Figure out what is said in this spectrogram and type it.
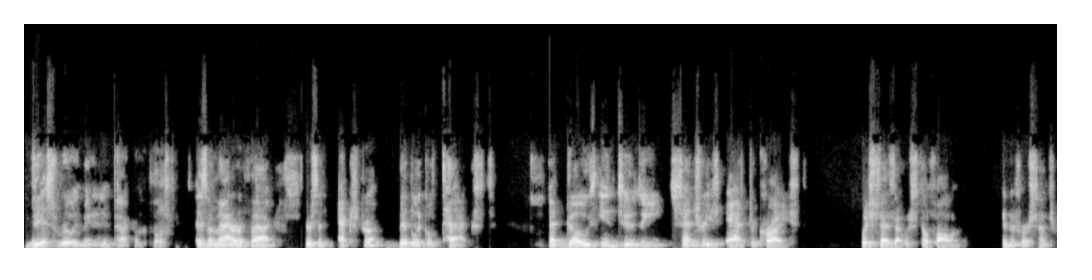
this really made an impact on the Philistines. As a matter of fact, there's an extra biblical text that goes into the centuries after Christ, which says that was still followed in the first century.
